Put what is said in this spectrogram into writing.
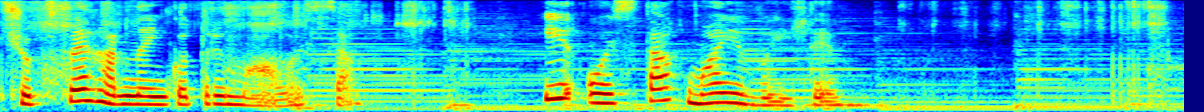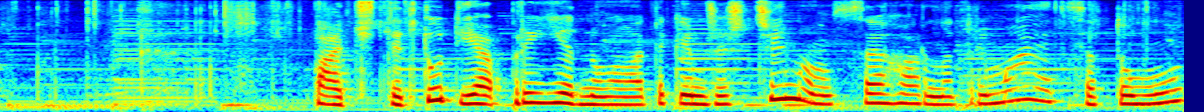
щоб все гарненько трималося. І ось так має вийти. Бачите, тут я приєднувала таким же чином, все гарно тримається, тому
